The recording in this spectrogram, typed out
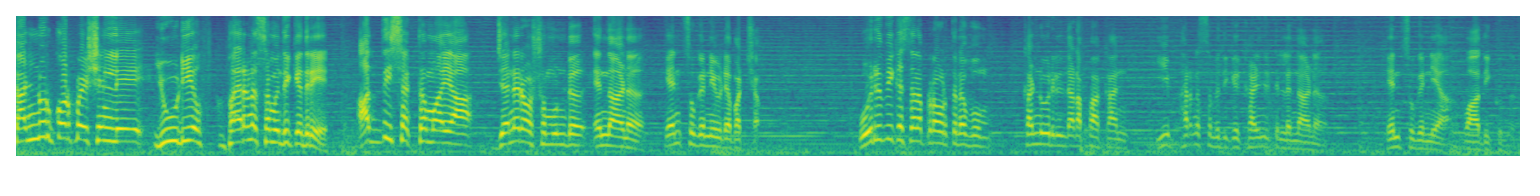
കണ്ണൂർ കോർപ്പറേഷനിലെ യു ഡി എഫ് ഭരണസമിതിക്കെതിരെ അതിശക്തമായ ജനരോഷമുണ്ട് എന്നാണ് എൻ സുകന്യയുടെ പക്ഷം. ഒരു വികസന പ്രവർത്തനവും കണ്ണൂരിൽ നടപ്പാക്കാൻ ഈ ഭരണസമിതിക്ക് കഴിഞ്ഞിട്ടില്ലെന്നാണ് എൻ സുകന്യ വാദിക്കുന്നത്.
